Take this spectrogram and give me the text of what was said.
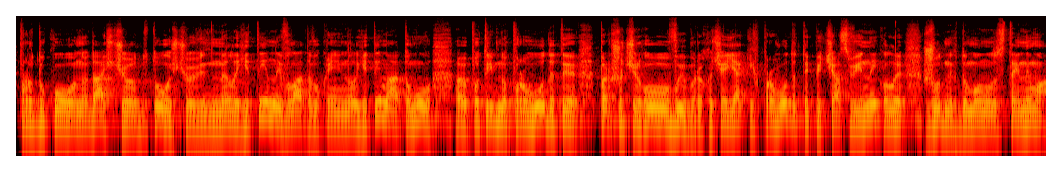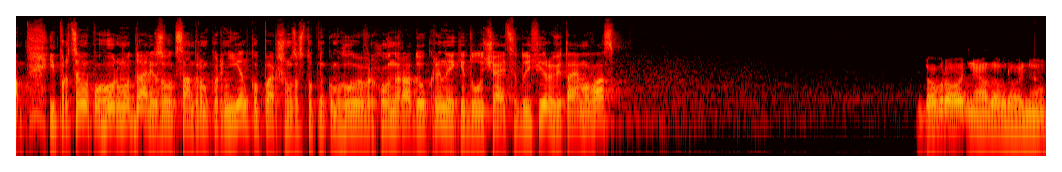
продуковано да щодо того, що він нелегітимний, влада в Україні нелегітимна, а тому е, потрібно проводити першочергово вибори. Хоча як їх проводити під час війни, коли жодних домовленостей нема. І про це ми поговоримо далі з Олександром Корнієнко, першим заступником голови Верховної Ради України, які долучаються до ефіру. Вітаємо вас. Доброго дня, доброго дня.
